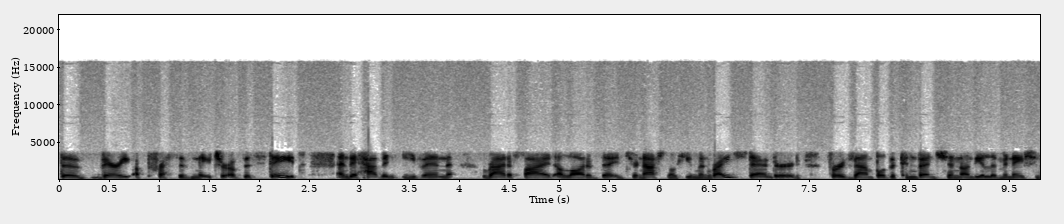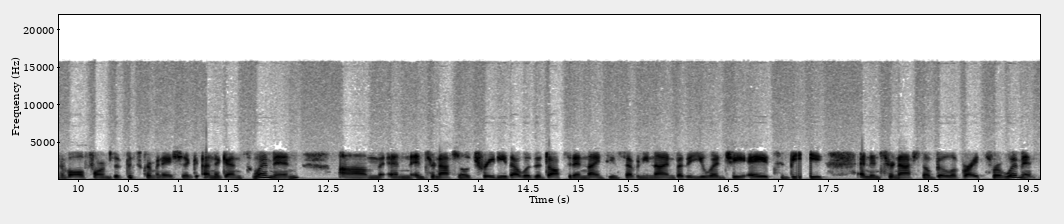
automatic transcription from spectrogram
the very oppressive nature of the state. And they haven't even ratified a lot of the international human rights standard. For example, the Convention on the Elimination of All Forms of Discrimination and Against Women, um, an international treaty that was adopted in 1979 by the UNGA to be an international Bill of Rights for women.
